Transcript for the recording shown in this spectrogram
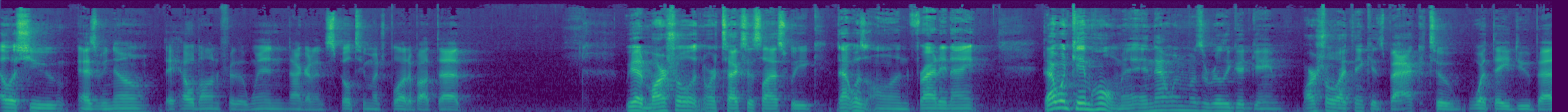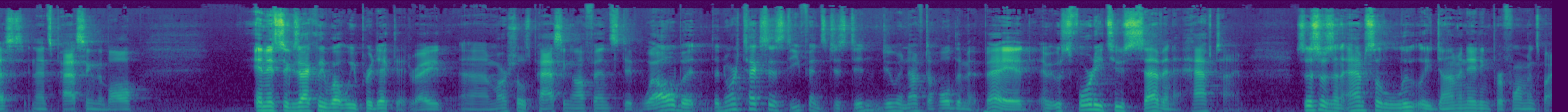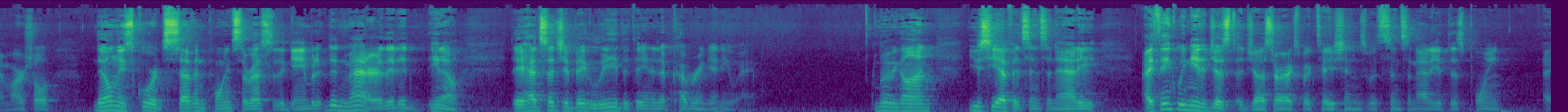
LSU, as we know, they held on for the win. Not going to spill too much blood about that. We had Marshall at North Texas last week. That was on Friday night. That one came home, and that one was a really good game. Marshall, I think, is back to what they do best, and that's passing the ball and it's exactly what we predicted, right? Uh, Marshall's passing offense did well, but the North Texas defense just didn't do enough to hold them at bay. It, it was 42 7 at halftime. So this was an absolutely dominating performance by Marshall. They only scored seven points the rest of the game, but it didn't matter. They did, you know, they had such a big lead that they ended up covering anyway. Moving on, UCF at Cincinnati. I think we need to just adjust our expectations with Cincinnati at this point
